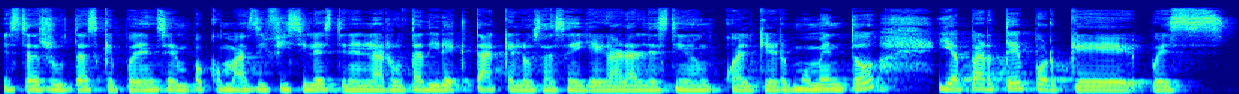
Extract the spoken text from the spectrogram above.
estas rutas que pueden ser un poco más difíciles, tienen la ruta directa que los hace llegar al destino en cualquier momento y aparte porque pues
